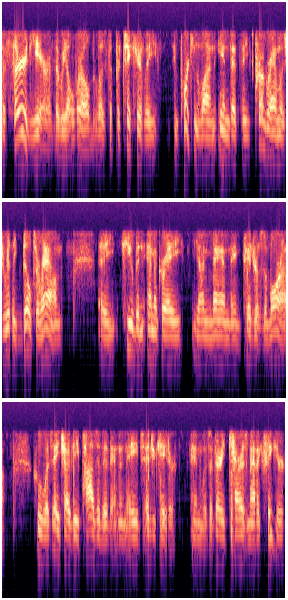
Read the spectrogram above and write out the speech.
The third year of The Real World was the particularly important one in that the program was really built around a Cuban emigre young man named Pedro Zamora, who was HIV positive and an AIDS educator and was a very charismatic figure.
